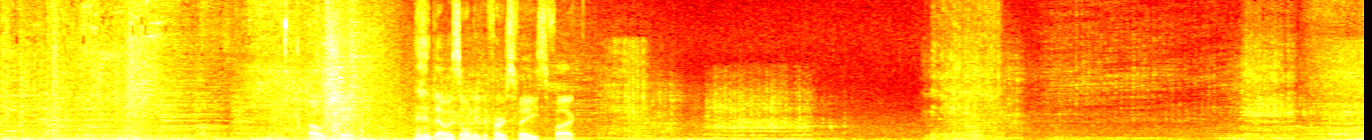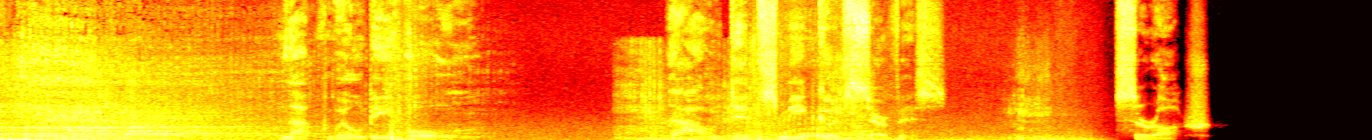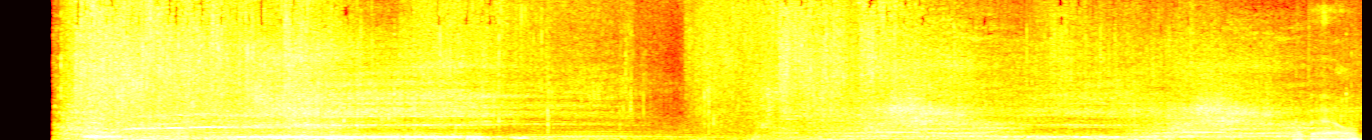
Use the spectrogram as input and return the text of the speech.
Oh, shit. that was only the first phase, fuck. That will be all. Thou didst me good service, Serosh. What the hell?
